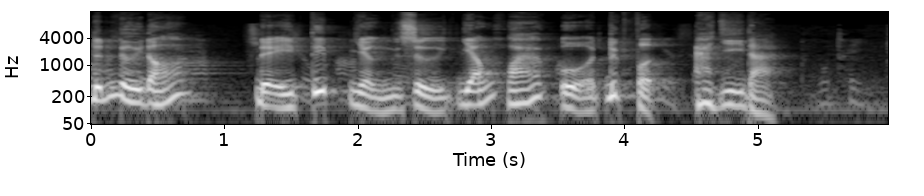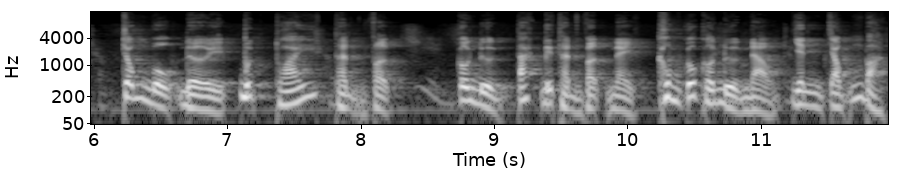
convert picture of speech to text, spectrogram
Đến nơi đó để tiếp nhận sự giáo hóa của Đức Phật A-di-đà. Trong một đời bất thoái thành Phật, con đường tắt để thành Phật này không có con đường nào nhanh chóng bằng.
